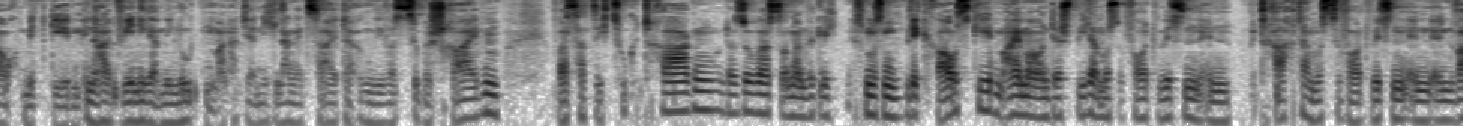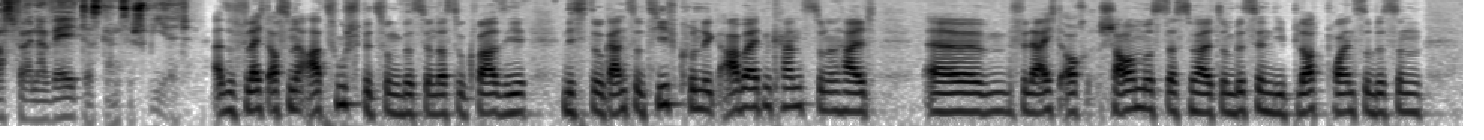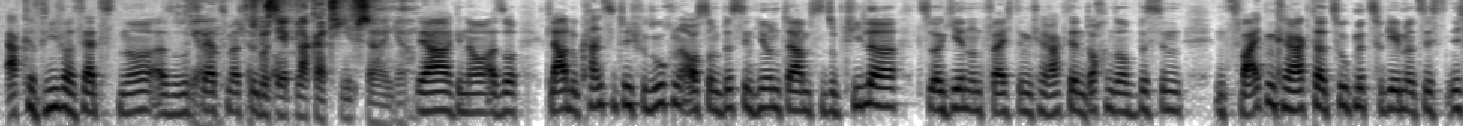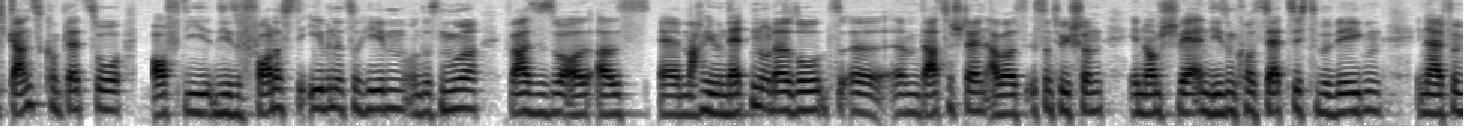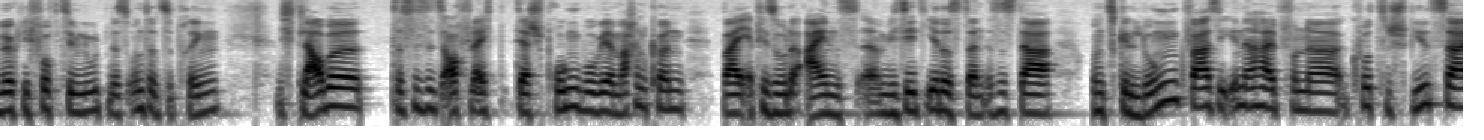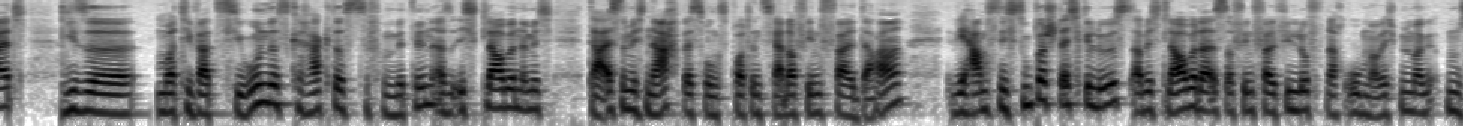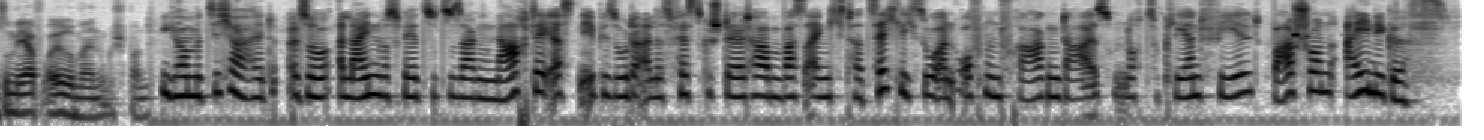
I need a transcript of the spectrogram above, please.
auch mitgeben innerhalb weniger Minuten. Man hat ja nicht lange Zeit, da irgendwie was zu beschreiben, was hat sich zugetragen oder sowas, sondern wirklich, es muss einen Blick rausgeben einmal und der Spieler muss sofort wissen, in Betrachter muss sofort wissen, in, in was für einer Welt das Ganze spielt. Also vielleicht auch so eine Art Zuspitzung ein bisschen, dass du quasi nicht so ganz so tiefgründig arbeiten kannst, sondern halt ähm, vielleicht auch schauen musst, dass du halt so ein bisschen die Plotpoints so ein bisschen aggressiver setzt. Ne? Also das ja, wäre zum Beispiel. Das muss sehr plakativ sein, ja. Ja, genau. Also klar, du kannst natürlich versuchen, auch so ein bisschen hier und da ein bisschen subtiler zu agieren und vielleicht den Charakteren doch noch ein bisschen einen zweiten Charakterzug mitzugeben und sich nicht ganz komplett so auf die, diese vorderste Ebene zu heben und es nur quasi so als, als äh, Marionetten oder so zu, äh, ähm, darzustellen. Aber es ist natürlich schon enorm schwer, in diesem Korsett sich zu bewegen, innerhalb von wirklich 15 Minuten das unterzubringen. Ich glaube, das ist jetzt auch vielleicht der Sprung, wo wir machen können bei Episode 1. Ähm, wie seht ihr das dann? Ist es da uns gelungen, quasi innerhalb von einer kurzen Spielzeit diese Motivation des Charakters zu vermitteln. Also ich glaube nämlich, da ist nämlich Nachbesserungspotenzial auf jeden Fall da. Wir haben es nicht super schlecht gelöst, aber ich glaube, da ist auf jeden Fall viel Luft nach oben. Aber ich bin mal umso mehr auf eure Meinung gespannt. Ja, mit Sicherheit. Also allein, was wir jetzt sozusagen nach der ersten Episode alles festgestellt haben, was eigentlich tatsächlich so an offenen Fragen da ist und noch zu klären fehlt, war schon einiges.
